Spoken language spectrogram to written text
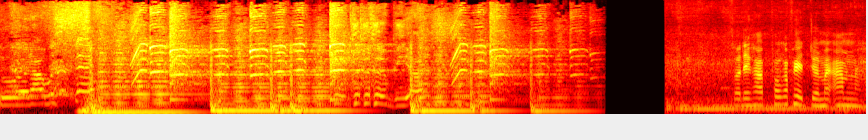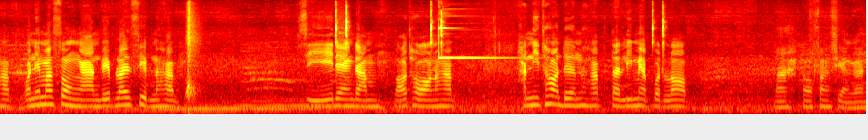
to what I was saying. Could, could, could be us. สวัสดีครับพบกับเพจจนมาอ้ำนะครับ วันนี้มาส่งงานเว็บร้อยสิบนะครับ สีแดงดำล้อทองนะครับ คันนี้ท่อเดิมนะครับ แต่รีแมปบดรอบ มาลองฟังเสียงกัน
